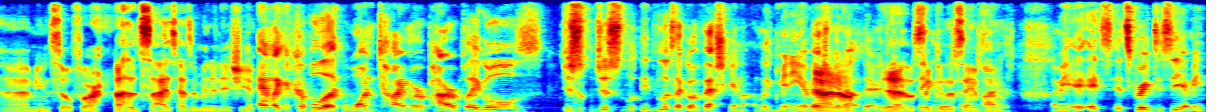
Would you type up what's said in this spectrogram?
Uh, I mean, so far size hasn't been an issue. And like a couple of like one timer power play goals. Just, just it looks like Ovechkin, like mini Ovechkin Yeah, out there. Yeah, taking- I was thinking the same thing. I mean, it, it's it's great to see. I mean,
